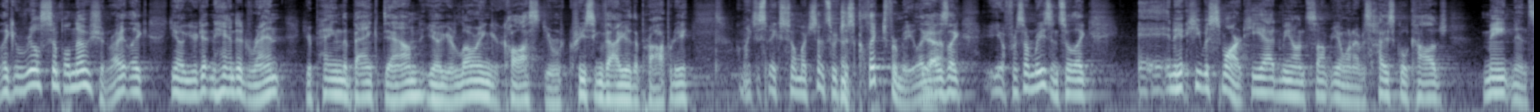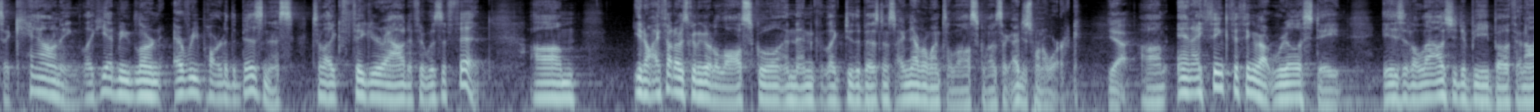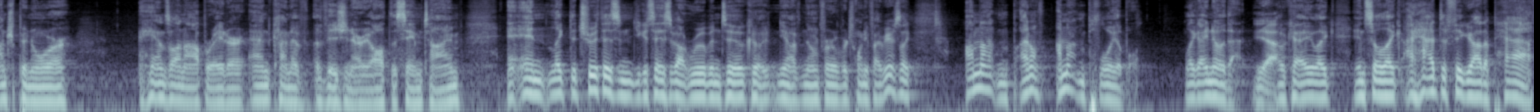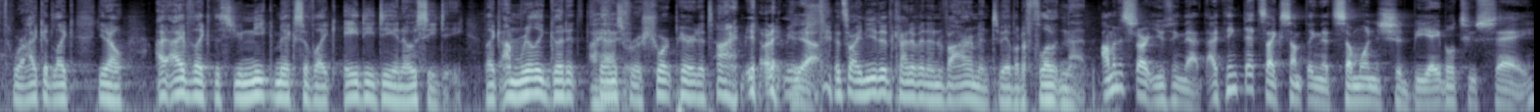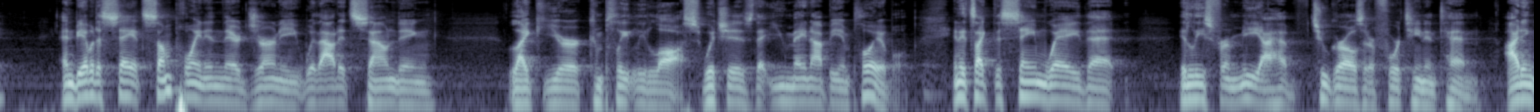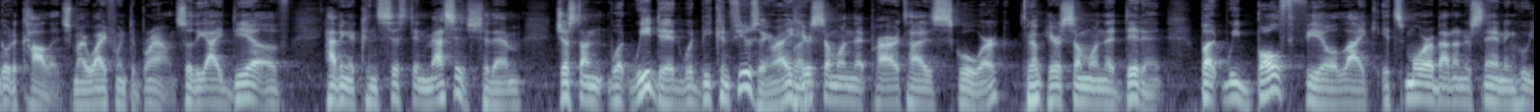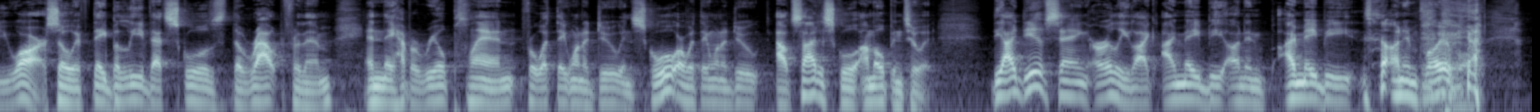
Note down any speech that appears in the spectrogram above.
like a real simple notion, right? Like, you know, you're getting handed rent, you're paying the bank down, you know, you're lowering your cost, you're increasing value of the property. I'm like, this makes so much sense. So it just clicked for me. Like, yeah. I was like, you know, for some reason. So, like, and he was smart. He had me on some, you know, when I was high school, college, maintenance, accounting. Like, he had me learn every part of the business to like figure out if it was a fit. Um, you know, I thought I was going to go to law school and then like do the business. I never went to law school. I was like, I just want to work. Yeah. Um, and I think the thing about real estate is it allows you to be both an entrepreneur, hands-on operator, and kind of a visionary all at the same time. And, and like the truth is, and you could say this about Rubin too. You know, I've known for over 25 years. Like, I'm not, I don't, I'm not employable. Like I know that. Yeah. Okay. Like, and so like I had to figure out a path where I could like, you know, I, I, have like this unique mix of like ADD and OCD. Like I'm really good at things for a short period of time. You know what I mean? Yeah. And so I needed kind of an environment to be able to float in that. I'm going to start using that. I think that's like something that someone should be able to say and be able to say at some point in their journey without it sounding like you're completely lost, which is that you may not be employable. And it's like the same way that, at least for me, I have two girls that are 14 and 10. I didn't go to college. My wife went to Brown. So the idea of having a consistent message to them just on what we did would be confusing, right? right. Here's someone that prioritized schoolwork. Yep. Here's someone that didn't but we both feel like it's more about understanding who you are. So if they believe that school's the route for them and they have a real plan for what they want to do in school or what they want to do outside of school, I'm open to it. The idea of saying early like I may be un I may be unemployable.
